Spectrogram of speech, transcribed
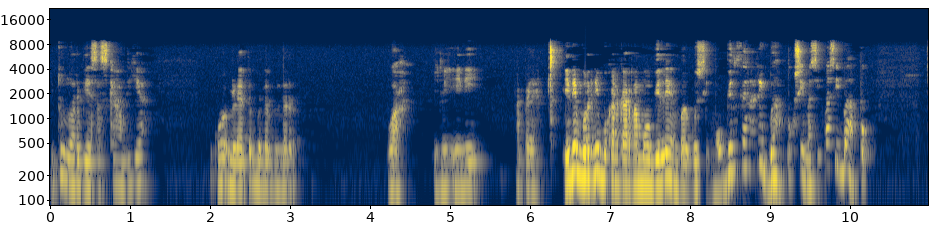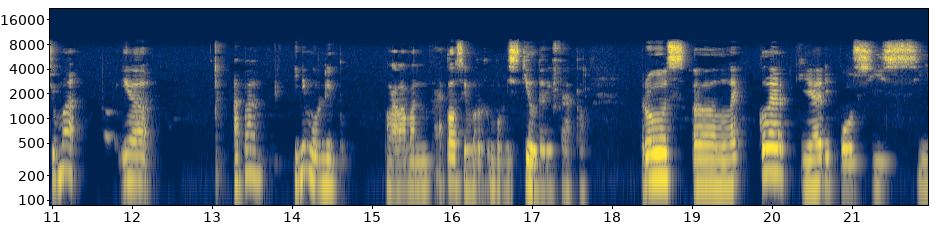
Itu luar biasa sekali ya. Gue melihatnya bener-bener wah ini ini apa ya? Ini murni bukan karena mobilnya yang bagus sih. Mobil Ferrari bapuk sih masih masih bapuk. Cuma ya apa ini murni pengalaman Vettel sih murni skill dari Vettel. Terus uh, Leclerc ya di posisi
